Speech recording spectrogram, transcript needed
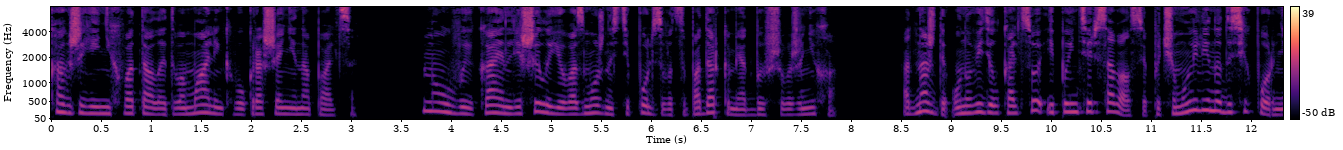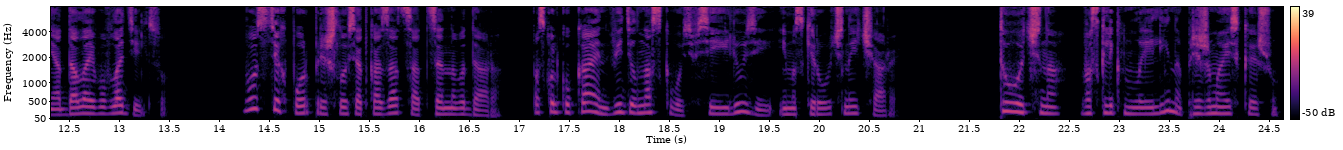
Как же ей не хватало этого маленького украшения на пальце. Но, увы, Каин лишил ее возможности пользоваться подарками от бывшего жениха. Однажды он увидел кольцо и поинтересовался, почему Элина до сих пор не отдала его владельцу. Вот с тех пор пришлось отказаться от ценного дара, поскольку Каин видел насквозь все иллюзии и маскировочные чары. «Точно!» — воскликнула Элина, прижимаясь к Эшу.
